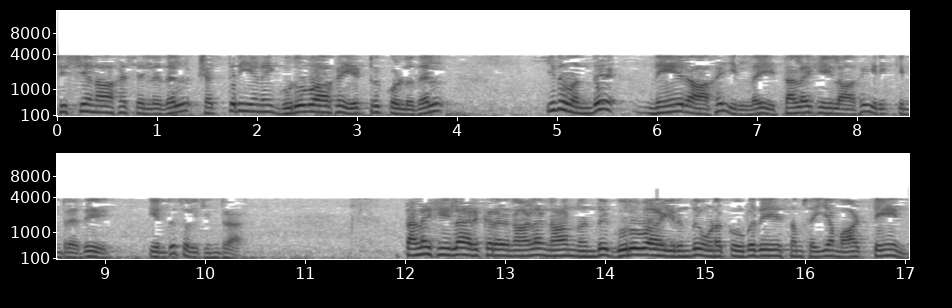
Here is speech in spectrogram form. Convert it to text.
சிஷ்யனாக செல்லுதல் கத்திரியனை குருவாக ஏற்றுக்கொள்ளுதல் இது வந்து நேராக இல்லை தலைகீழாக இருக்கின்றது என்று சொல்கின்றார். தலைகீழா இருக்கிறதுனால நான் வந்து குருவா இருந்து உனக்கு உபதேசம் செய்ய மாட்டேன்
